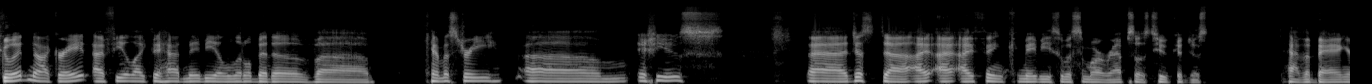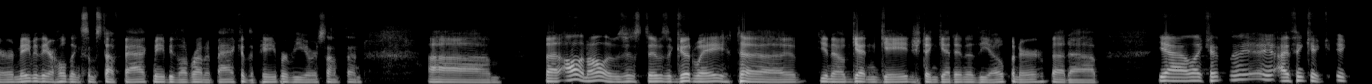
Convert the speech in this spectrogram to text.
good, not great. I feel like they had maybe a little bit of uh, chemistry um, issues. Uh, just uh, I, I I think maybe with some more reps, those two could just have a banger. Maybe they're holding some stuff back. Maybe they'll run it back at the pay per view or something. Um, but all in all, it was just it was a good way to you know get engaged and get into the opener. But uh, yeah, like it, I, I think it, it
